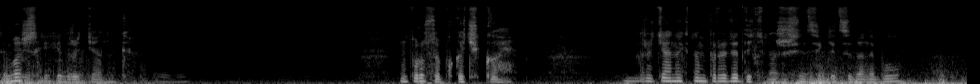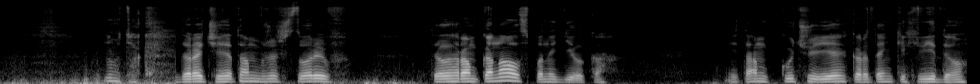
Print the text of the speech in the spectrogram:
Ти бачиш, скільки дротянок? Ну просто поки чекає. Дротяник нам перерядить, у нас же ж інсектицида не було. Ну так. До речі, я там вже ж створив телеграм-канал з понеділка. І там кучу є коротеньких відео.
